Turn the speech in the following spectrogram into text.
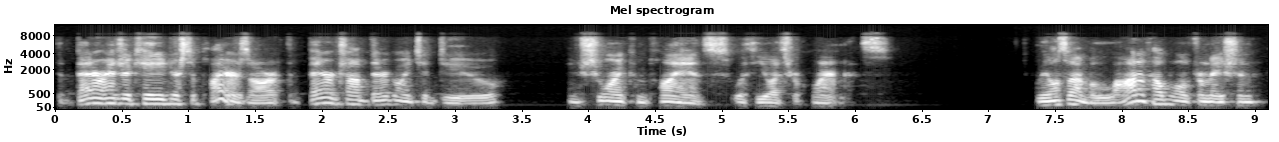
The better educated your suppliers are, the better job they're going to do ensuring compliance with US requirements. We also have a lot of helpful information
